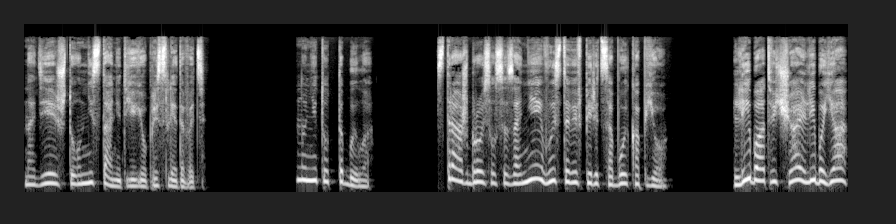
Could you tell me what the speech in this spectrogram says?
надеясь, что он не станет ее преследовать. Но не тут-то было. Страж бросился за ней, выставив перед собой копье. «Либо отвечай, либо я...»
